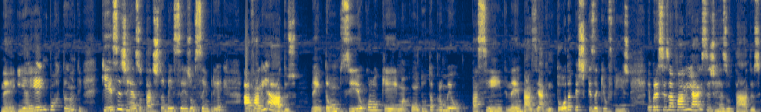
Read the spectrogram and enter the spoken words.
Né? E aí é importante que esses resultados também sejam sempre avaliados. Né? Então, se eu coloquei uma conduta para o meu paciente, né, baseado em toda a pesquisa que eu fiz, eu preciso avaliar esses resultados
